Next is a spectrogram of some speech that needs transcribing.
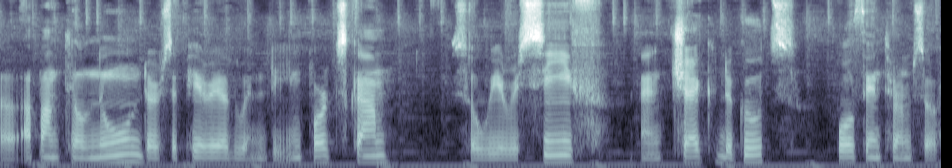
Uh, up until noon there's a period when the imports come, so we receive and check the goods, both in terms of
